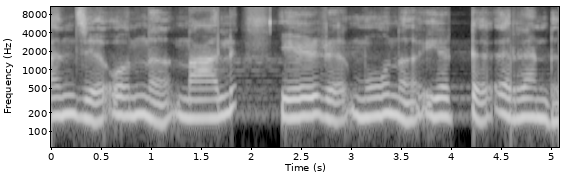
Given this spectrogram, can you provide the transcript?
അഞ്ച് ഒന്ന് നാല് ഏഴ് മൂന്ന് എട്ട് രണ്ട്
